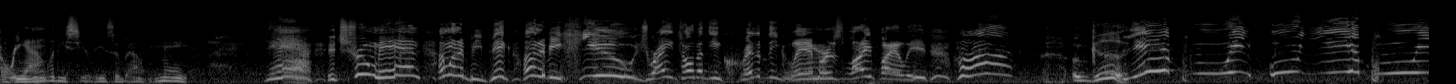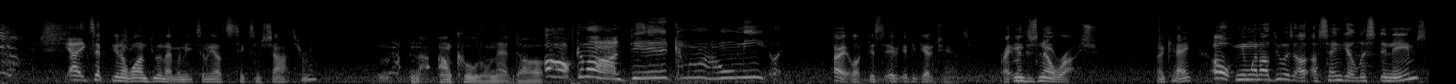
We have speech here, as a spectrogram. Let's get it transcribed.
a reality series about me. Yeah, it's true, man. I'm gonna be big. I'm gonna be huge, right? It's all about the incredibly glamorous life I lead, huh? Oh, good. Yeah, boy. Oh yeah, boy. Yeah, except you know while I'm doing that, I'm gonna need somebody else to take some shots for me. Nah, I'm cool on that, dog. Oh, come on, dude. Come on, homie. Like, all right, look, this if, if you get a chance, right? I mean, there's no rush. Okay. Oh, and what I'll do is I'll, I'll send you a list of names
